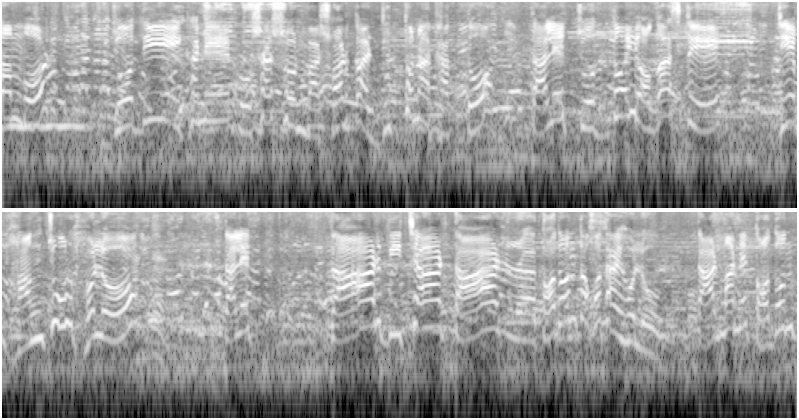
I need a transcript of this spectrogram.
নম্বর, যদি এখানে প্রশাসন বা সরকার যুক্ত না থাকতো, তাহলে চোদ্দোই অগাস্টে যে ভাঙচুর হলো, তাহলে তার বিচার তার তদন্ত কোথায় হলো? তার মানে তদন্ত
